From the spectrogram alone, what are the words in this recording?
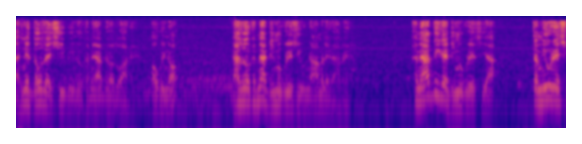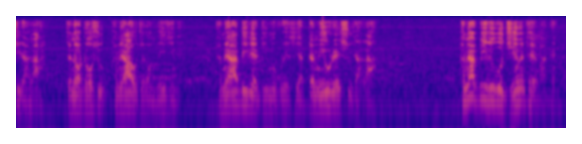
အနှစ်30ရှိပြီလို့ခင်ဗျားပြောသွားတယ်ဟုတ်ပြီနော်ဒါဆိုခင်ဗျားဒီမိုကရေစီကိုနားမလဲတာပဲခင်ဗျားသိတဲ့ဒီမိုကရေစီကတစ်မျိုးတည်းရှိတာလားကျွန်တော်ဒေါ်စုခင်ဗျားကိုကျွန်တော်မေးချင်တယ်ခင်ဗျားသိတဲ့ဒီမိုကရေစီကတစ်မျိုးတည်းရှိတာလားခင်ဗျားပြည်သူကိုဂျင်းမထည့်ပါနဲ့နော်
